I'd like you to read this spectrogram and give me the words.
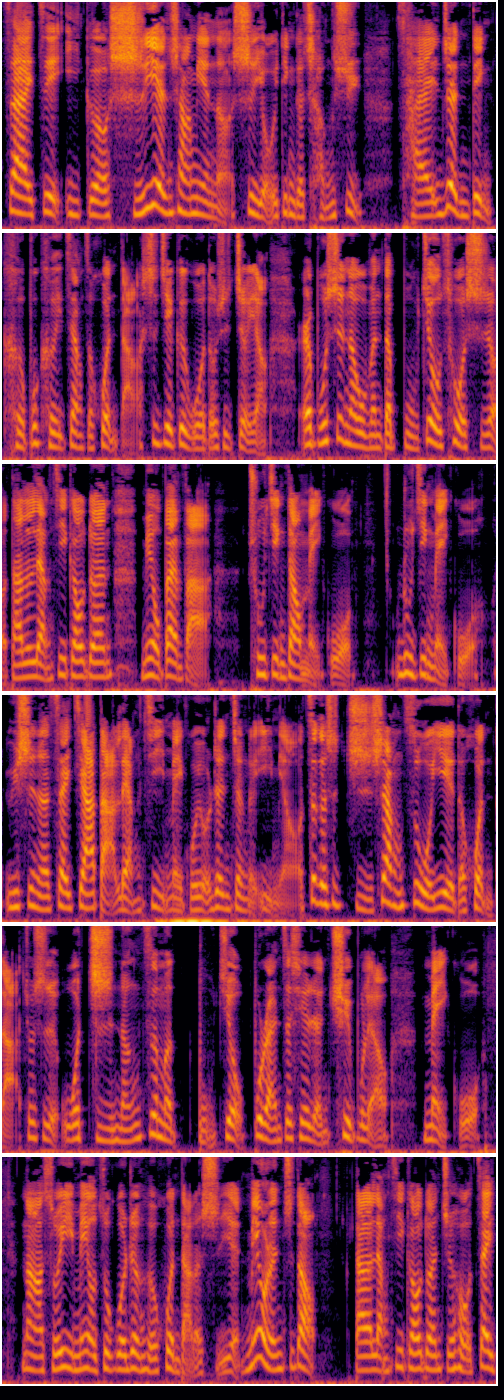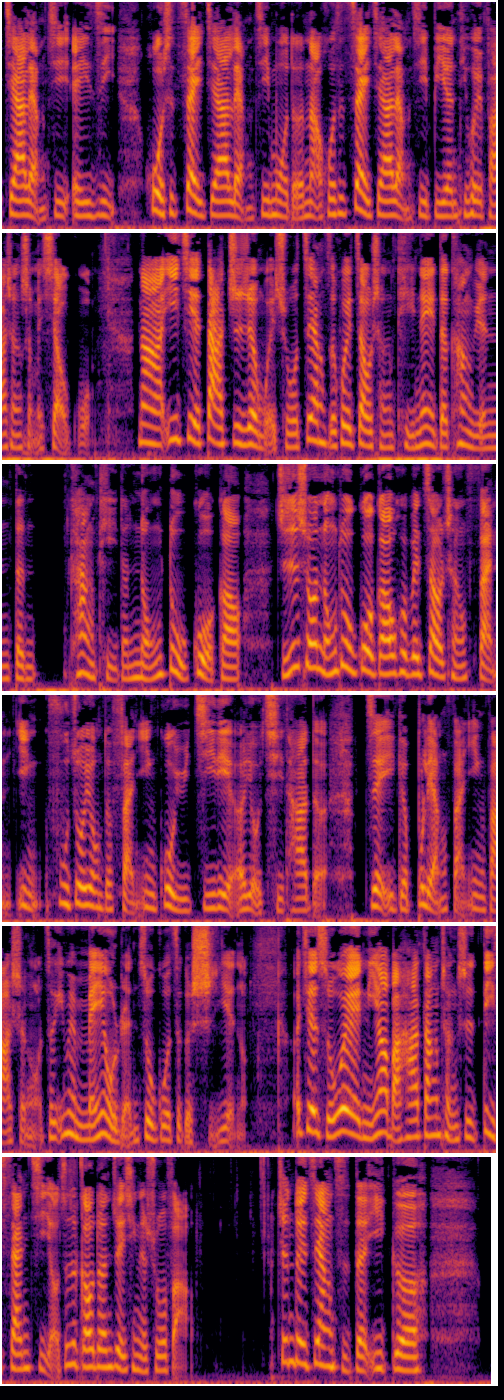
在这一个实验上面呢，是有一定的程序才认定可不可以这样子混打。世界各国都是这样，而不是呢我们的补救措施哦，打了两剂高端没有办法出境到美国。入境美国，于是呢，再加打两剂美国有认证的疫苗，这个是纸上作业的混打，就是我只能这么补救，不然这些人去不了美国。那所以没有做过任何混打的实验，没有人知道打了两剂高端之后，再加两剂 AZ，或者是再加两剂莫德纳，或是再加两剂 BNT 会发生什么效果。那医界大致认为说，这样子会造成体内的抗原的。抗体的浓度过高，只是说浓度过高会不会造成反应副作用的反应过于激烈，而有其他的这一个不良反应发生哦？这因为没有人做过这个实验哦，而且所谓你要把它当成是第三季哦，这是高端最新的说法，针对这样子的一个。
